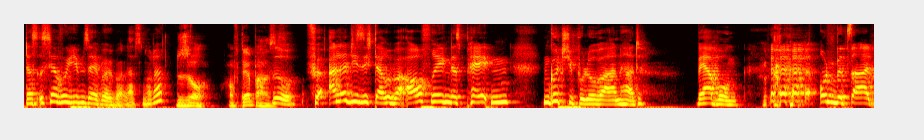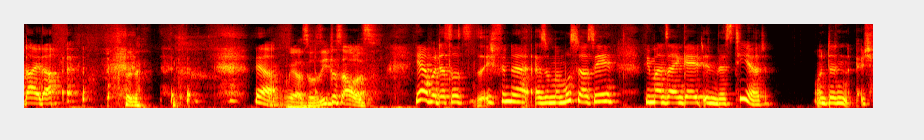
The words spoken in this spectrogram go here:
das ist ja wohl jedem selber überlassen, oder? So, auf der Basis. So, für alle, die sich darüber aufregen, dass Peyton einen Gucci-Pullover anhat. Werbung. Unbezahlt, leider. Ja. Ja, so sieht es aus. Ja, aber das ist, ich finde, also man muss ja sehen, wie man sein Geld investiert. Und dann, ich,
